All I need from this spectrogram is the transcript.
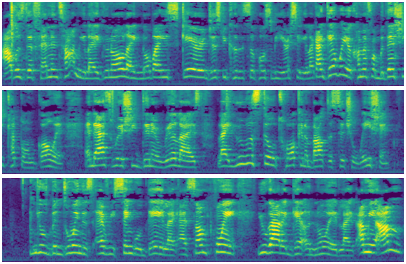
I was defending Tommie. Like, you know, like nobody's scared just because it's supposed to be your city. Like, I get where you're coming from, but then she kept on going. And that's where she didn't realize, like, you were still talking about the situation And you've been doing this every single day like at some point you gotta get annoyed like i mean i'm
